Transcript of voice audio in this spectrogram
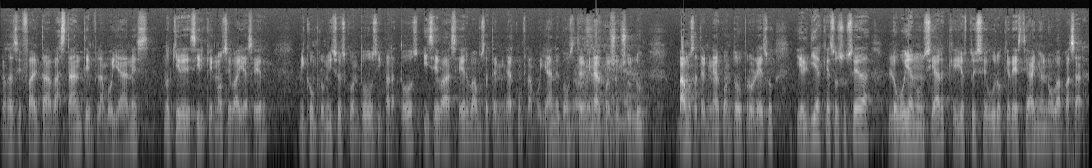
nos hace falta bastante en Flamboyanes, no quiere decir que no se vaya a hacer mi compromiso es con todos y para todos y se va a hacer. Vamos a terminar con Flamboyanes, vamos a terminar con Xuxulú, vamos a terminar con todo progreso. Y el día que eso suceda, lo voy a anunciar que yo estoy seguro que de este año no va a pasar.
